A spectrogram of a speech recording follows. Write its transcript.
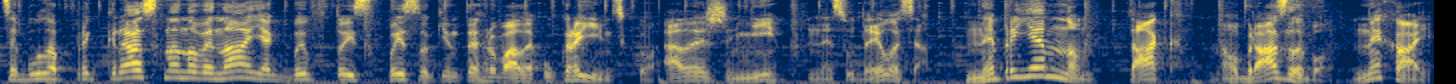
Це була прекрасна новина, якби в той список інтегрували українську, але ж ні, не судилося. Неприємно, так, образливо, нехай.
